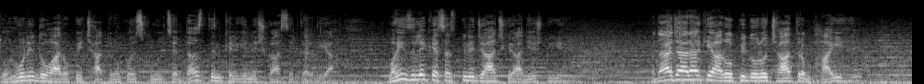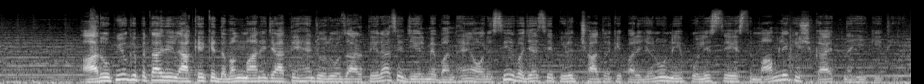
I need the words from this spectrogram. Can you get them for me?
तो उन्होंने दो आरोपी छात्रों को स्कूल से 10 दिन के लिए निष्कासित कर दिया। वहीं ज़िले के एसएसपी ने जाँच के आदेश दिए बताया जा रहा है कि आरोपी दोनों छात्र भाई हैं। आरोपियों के पिता इलाके के दबंग माने जाते हैं, जो 2013 से जेल में बंद हैं और इसी वजह से पीड़ित छात्र के परिजनों ने पुलिस से इस मामले की शिकायत नहीं की थी।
